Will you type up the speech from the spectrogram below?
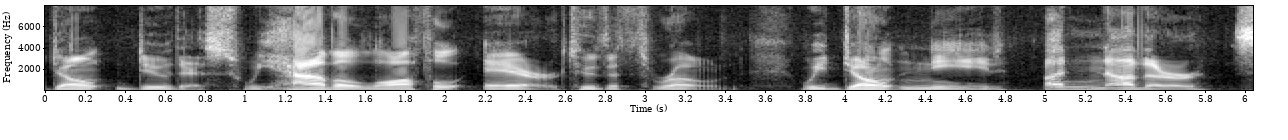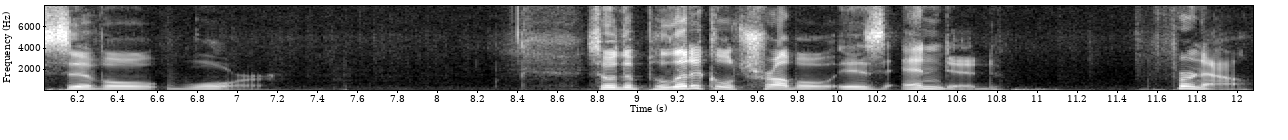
don't do this. We have a lawful heir to the throne. We don't need another civil war. So the political trouble is ended for now.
